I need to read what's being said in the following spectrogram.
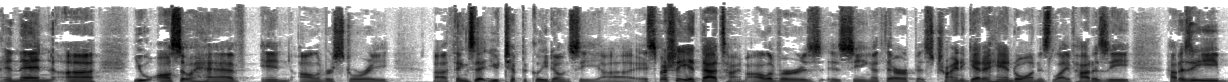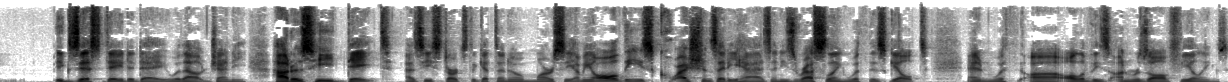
And then uh, you also have in Oliver's story uh, things that you typically don't see, uh, especially at that time. Oliver is is seeing a therapist, trying to get a handle on his life. How does he how does he exist day to day without Jenny? How does he date as he starts to get to know Marcy? I mean, all these questions that he has, and he's wrestling with this guilt and with uh, all of these unresolved feelings.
